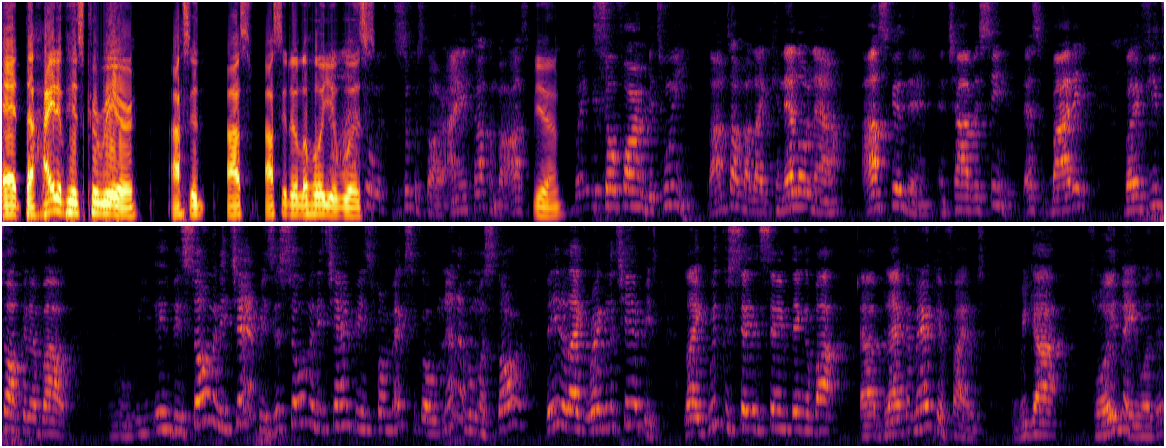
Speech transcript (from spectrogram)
at the height of his career, Oscar Os- Oscar De La Hoya was Oscar was a superstar. I ain't talking about Oscar. yeah. But it's so far in between. I'm talking about like Canelo now, Oscar then, and Chavez Senior. That's about it. But if you're talking about, it'd be so many champions. There's so many champions from Mexico. None of them are star. They're like regular champions. Like we could say the same thing about uh, Black American fighters. We got Floyd Mayweather.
